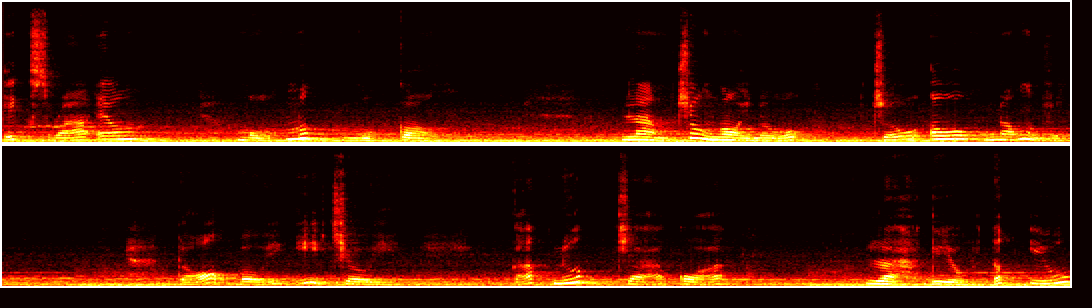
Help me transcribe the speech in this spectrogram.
Israel một mất một còn làm cho ngòi nổ, châu Âu nóng rực. Đó bởi ý trời, các nước trả quả là điều tất yếu.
